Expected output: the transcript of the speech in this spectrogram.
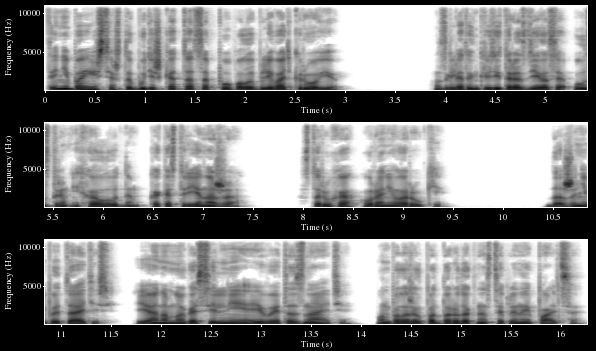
«Ты не боишься, что будешь кататься по полу и блевать кровью?» Взгляд Инквизитора сделался острым и холодным, как острие ножа. Старуха уронила руки. «Даже не пытайтесь. Я намного сильнее, и вы это знаете. Он положил подбородок на сцепленные пальцы.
